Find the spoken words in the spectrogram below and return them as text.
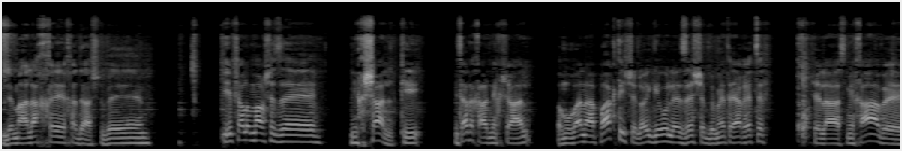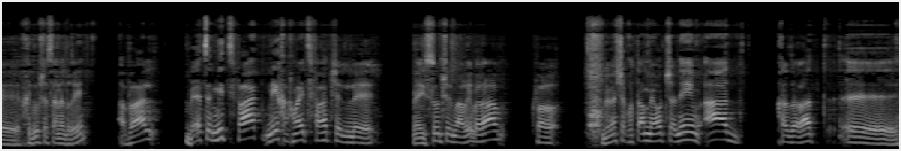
למהלך אה, חדש, ואי אפשר לומר שזה נכשל, כי מצד אחד נכשל, במובן הפרקטי שלא הגיעו לזה שבאמת היה רצף של השמיכה וחידוש הסנהדרין, אבל בעצם מצפת, מחכמי צפת של מהייסוד של מעריב הרב, כבר במשך אותם מאות שנים, עד חזרת אה,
